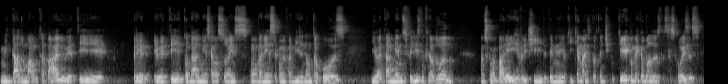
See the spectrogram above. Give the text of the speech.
me dado mal no trabalho, eu ia ter eu ia ter tornado minhas relações com a Vanessa, com a minha família não tão boas e eu ia estar menos feliz no final do ano. Mas como eu parei e refleti, determinei o que é mais importante que o que, como é que é o balanço dessas coisas,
